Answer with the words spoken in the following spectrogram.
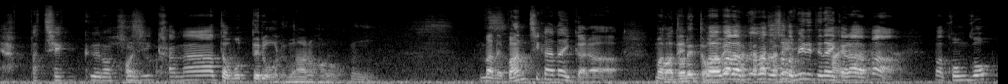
やっぱチェックの生地かなと思ってる、俺は。なるほど。うん。まあね番地がないからまだ、ねまあ、まだまだちょっと見れてないから、はいはいはい。まあ、まあ今後、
